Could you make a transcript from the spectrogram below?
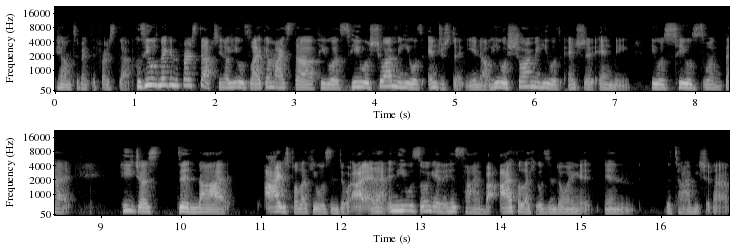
him to make the first step because he was making the first steps, you know, he was liking my stuff. He was he was showing me he was interested, you know. He was showing me he was interested in me. He was he was doing that. He just did not I just felt like he wasn't doing I, and, and he was doing it in his time, but I felt like he wasn't doing it in the time he should have.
